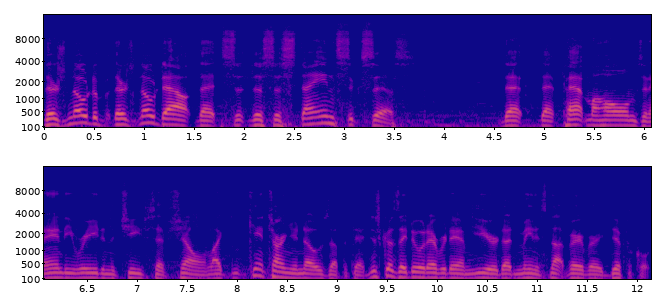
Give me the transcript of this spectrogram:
there's no there's no doubt that su- the sustained success that that Pat Mahomes and Andy Reid and the Chiefs have shown. Like you can't turn your nose up at that. Just because they do it every damn year doesn't mean it's not very very difficult.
